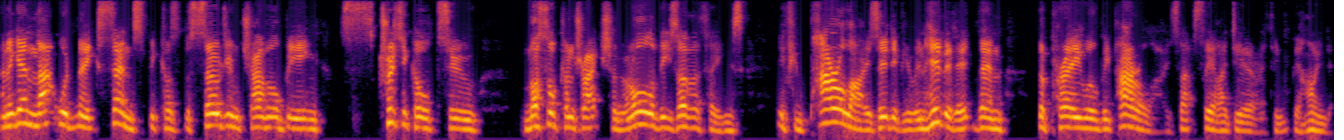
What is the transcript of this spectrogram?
And again, that would make sense because the sodium channel being critical to muscle contraction and all of these other things, if you paralyze it, if you inhibit it, then the prey will be paralyzed. That's the idea, I think, behind it.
